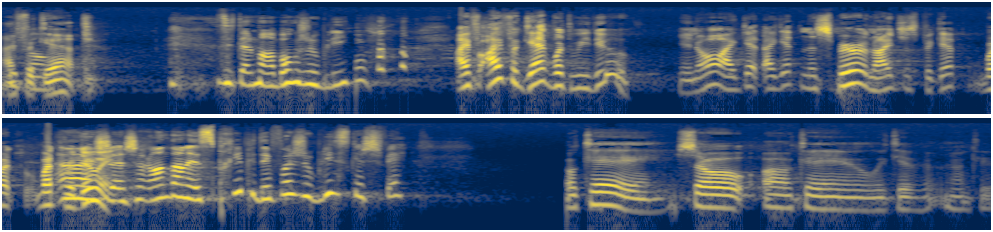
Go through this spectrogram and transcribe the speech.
I forget. C'est tellement bon que j'oublie. I, f- I forget what we do. You know, I get I get in the spirit, and I just forget what what Ah, we're doing. je, je rentre dans l'esprit, puis des fois, j'oublie ce que je fais. Okay, so okay, we give okay.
